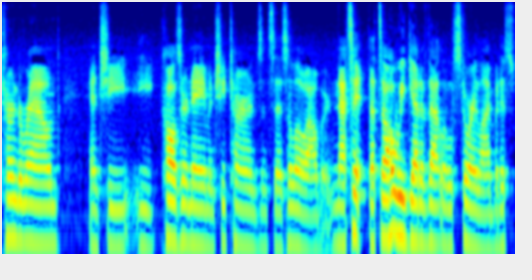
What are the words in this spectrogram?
turned around and she he calls her name and she turns and says hello albert. And that's it. That's all we get of that little storyline but it's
